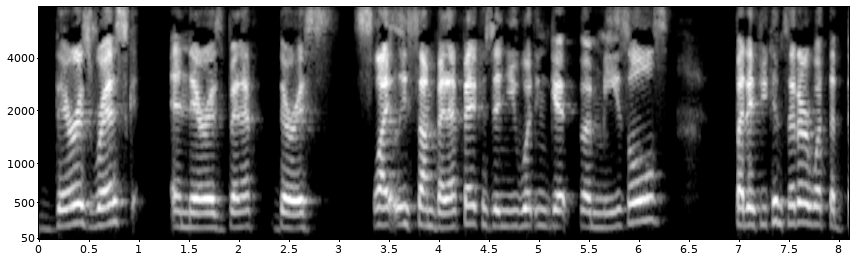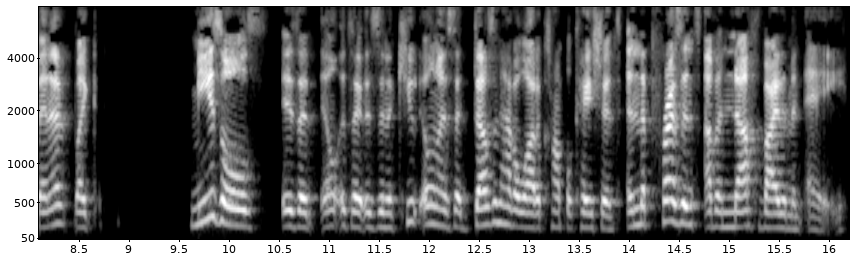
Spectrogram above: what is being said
there is risk and there is benefit. There is slightly some benefit because then you wouldn't get the measles. But if you consider what the benefit, like measles is an ill, it's, a, is an acute illness that doesn't have a lot of complications in the presence of enough vitamin A.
